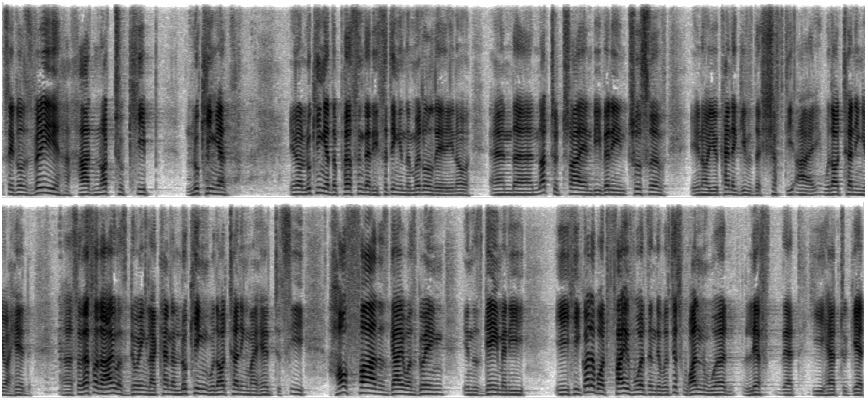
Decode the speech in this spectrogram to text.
so it was very hard not to keep looking at, you know, looking at the person that is sitting in the middle there, you know, and uh, not to try and be very intrusive. You know, you kind of give the shifty eye without turning your head. Uh, so that's what I was doing, like kind of looking without turning my head to see how far this guy was going in this game. And he, he, he got about five words, and there was just one word left that he had to get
